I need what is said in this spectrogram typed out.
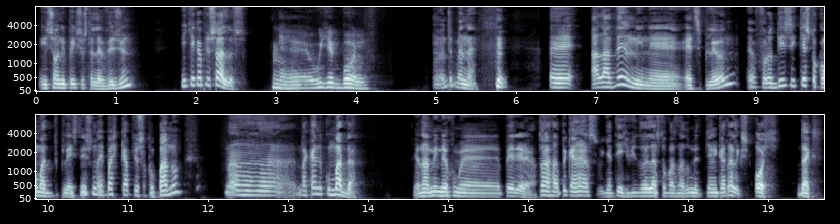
ή Sony Pictures Television ή και κάποιος άλλος. Ναι, Ούγε Ball. Ε, ναι. Ε, αλλά δεν είναι έτσι πλέον. Ε, φροντίζει και στο κομμάτι του PlayStation να υπάρχει κάποιος από πάνω να, να κάνει κουμάντα. Για να μην έχουμε περίεργα. Τώρα θα πει κανένας γιατί έχει βγει το The Last of Us να δούμε ποια είναι η κατάληξη. Όχι. Εντάξει.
